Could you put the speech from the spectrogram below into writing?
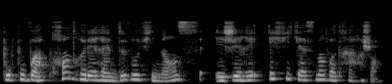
pour pouvoir prendre les rênes de vos finances et gérer efficacement votre argent.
